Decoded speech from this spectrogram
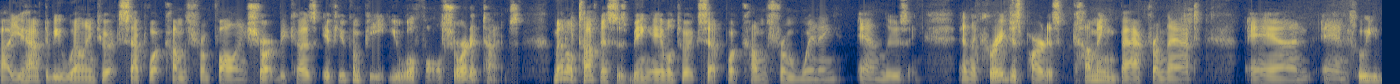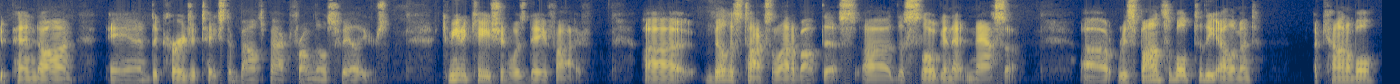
uh, you have to be willing to accept what comes from falling short because if you compete, you will fall short at times. Mental toughness is being able to accept what comes from winning and losing. And the courageous part is coming back from that and and who you depend on and the courage it takes to bounce back from those failures. Communication was day five. Uh, Bilas talks a lot about this. Uh, the slogan at NASA uh, responsible to the element, accountable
